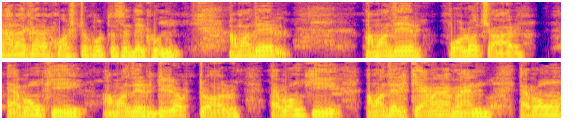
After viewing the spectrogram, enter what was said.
কারা কারা কষ্ট করতেছে দেখুন। আমাদের আমাদের পদচার এবং কি আমাদের ডিরেক্টর এবং কি আমাদের ক্যামেরাম্যান এবং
